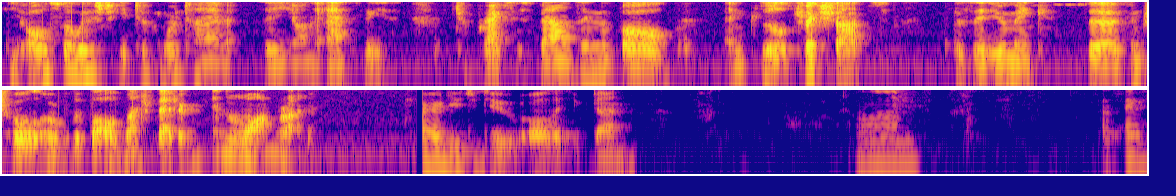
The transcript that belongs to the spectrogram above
He also wished he took more time as a young athlete to practice balancing the ball and little trick shots because they do make the control over the ball much better in the long run. Inspired you to do all that you've done? Um, I think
